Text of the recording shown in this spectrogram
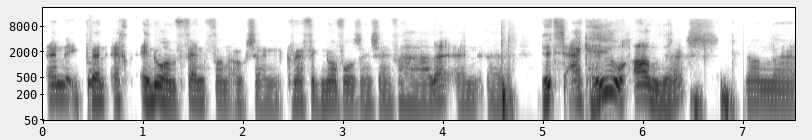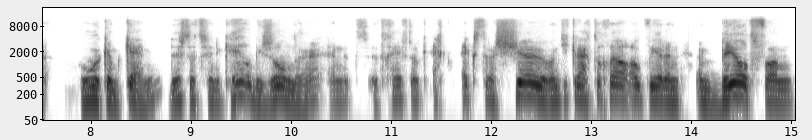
En ik ben echt enorm fan van ook zijn graphic novels en zijn verhalen. En uh, dit is eigenlijk heel anders dan uh, hoe ik hem ken. Dus dat vind ik heel bijzonder. En het, het geeft ook echt extra show. Want je krijgt toch wel ook weer een, een beeld van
